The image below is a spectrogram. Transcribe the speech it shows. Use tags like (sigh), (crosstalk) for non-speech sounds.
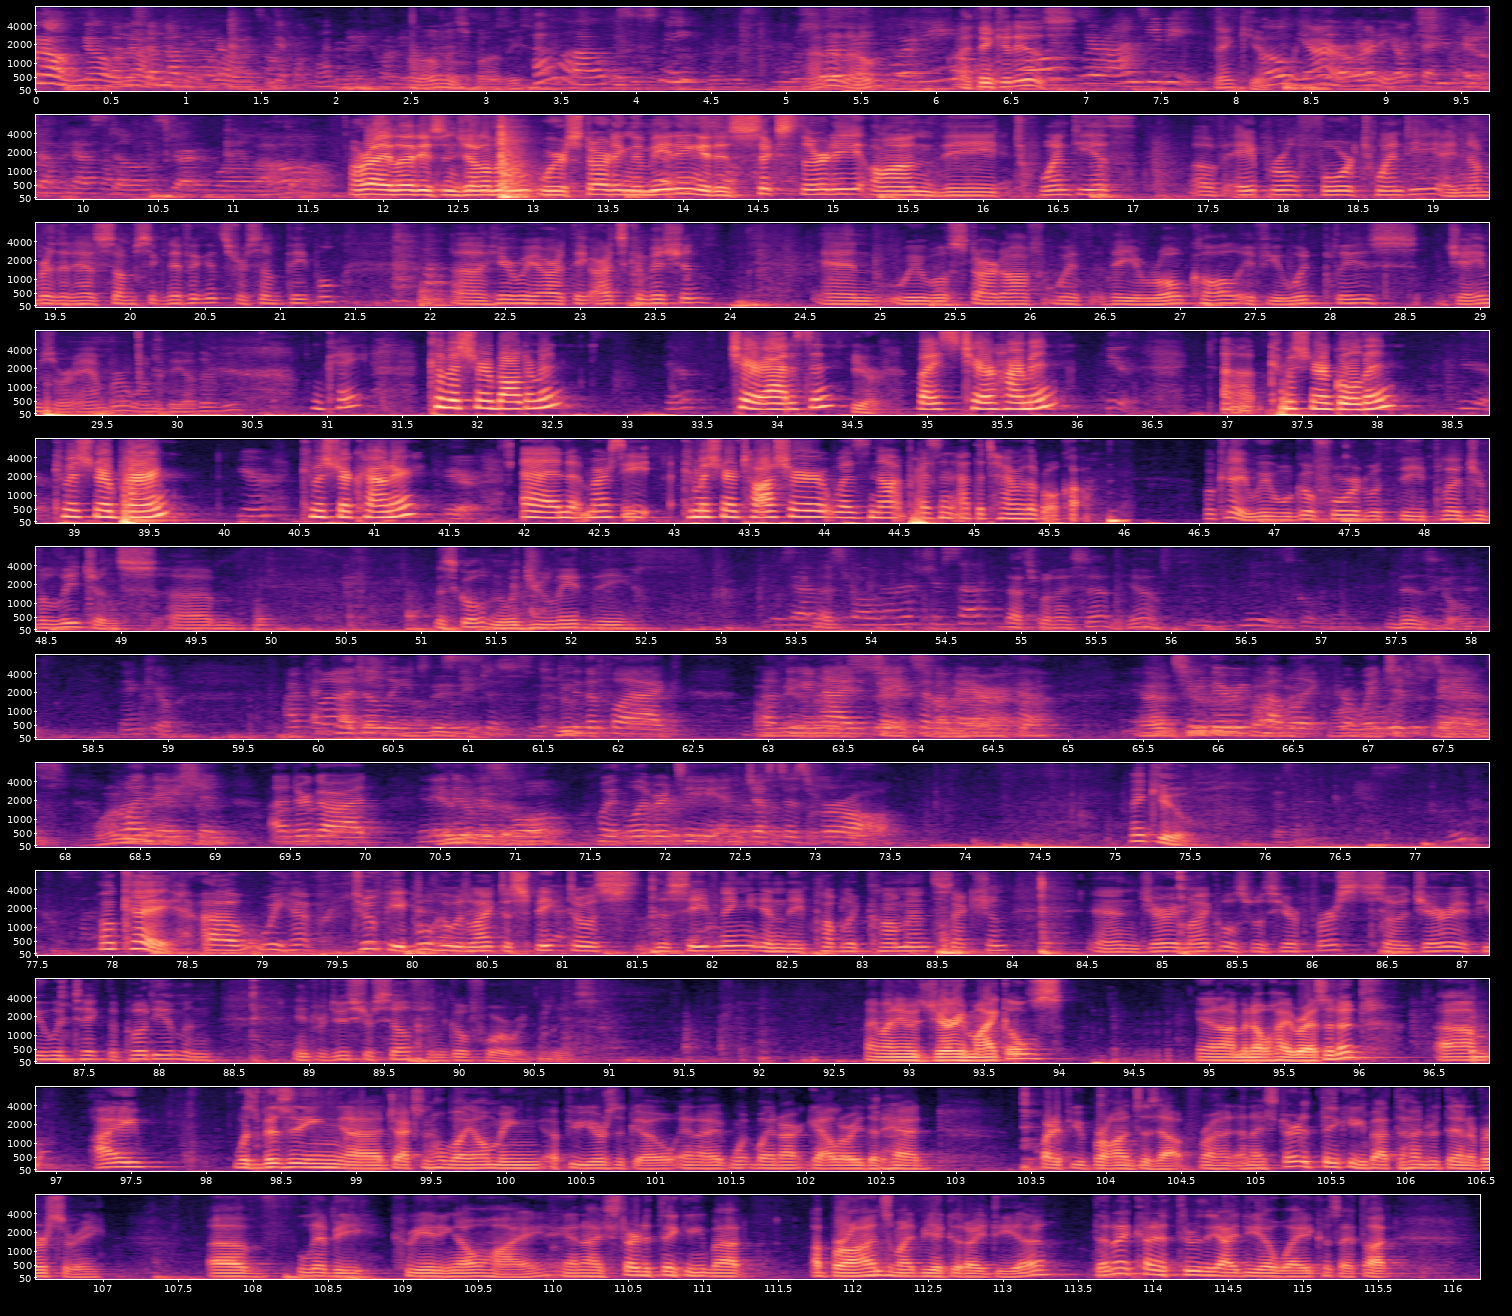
Oh, no, no, no, there's no, another no, it's a different one. Hello, Miss Bobby. Hello, is this me? I don't know. I think it is. We're on TV. Thank you. Oh, we are already, She okay. picked up pastel and started where I left off. All right, ladies and gentlemen, we're starting the meeting. It is 6:30 on the 20th of April, 420, a number that has some significance for some people. Uh, Here we are at the Arts Commission, and we will start off with the roll call, if you would, please. James or Amber, one of the other of you? Okay. Commissioner Balderman. Here. Chair Addison. Here. Vice Chair Harmon. Here. Uh, Commissioner Golden. Here. Commissioner Byrne. Here. Commissioner Crowner. Here. And Marcy, Commissioner Tosher was not present at the time of the roll call. Okay, we will go forward with the Pledge of Allegiance. Um, Ms. Golden, would you lead the, Was that Miss you said? that's what I said, yeah. Mm, Ms. Golden. Ms. Mm-hmm. Golden. Thank you. I I pledge allegiance to the flag of the United States of America and to the republic for which it stands, one nation, under God, indivisible, with liberty and justice for all. Thank you. Okay, uh, we have two people who would like to speak to us this evening in the public comment section. And Jerry Michaels was here first, so Jerry, if you would take the podium and introduce yourself and go forward, please. Hi, my name is Jerry Michaels, and I'm an Ojai resident. Um, I was visiting uh, Jackson Hole, Wyoming a few years ago, and I went by an art gallery that had quite a few bronzes out front, and I started thinking about the 100th anniversary of Libbey creating Ojai, and I started thinking about a bronze might be a good idea. Then I kind of threw the idea away because I thought,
